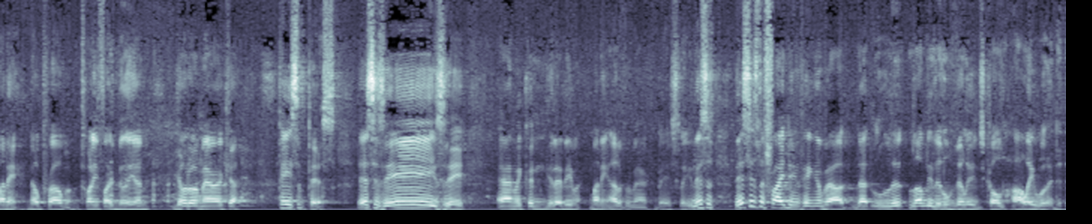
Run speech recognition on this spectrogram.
money, no problem. 25 million, go to America, pay some piss. This is easy and we couldn't get any money out of America, basically. And this is this is the frightening thing about that li- lovely little village called Hollywood.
